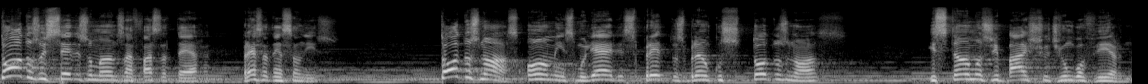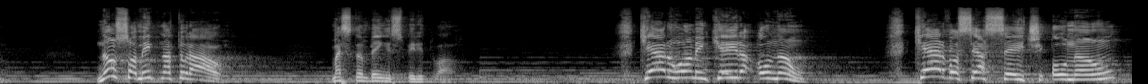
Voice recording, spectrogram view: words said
Todos os seres humanos na face da terra, presta atenção nisso. Todos nós, homens, mulheres, pretos, brancos, todos nós, estamos debaixo de um governo não somente natural, mas também espiritual. Quer o homem queira ou não, quer você aceite ou não,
